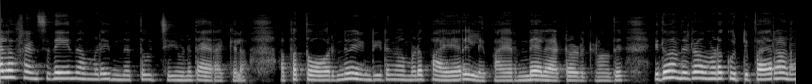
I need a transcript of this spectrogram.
ഹലോ ഫ്രണ്ട്സ് ഇതേ നമ്മുടെ ഇന്നത്തെ ഉച്ചയൂണ് തയ്യാറാക്കിയല്ലോ. അപ്പോൾ തോരന് വേണ്ടിയിട്ട് നമ്മുടെ പയറില്ലേ പയറിന്റെ ഇല കേട്ടോ എടുക്കണത്. ഇത് വന്നിട്ട് നമ്മുടെ കുറ്റിപ്പയറാണ്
